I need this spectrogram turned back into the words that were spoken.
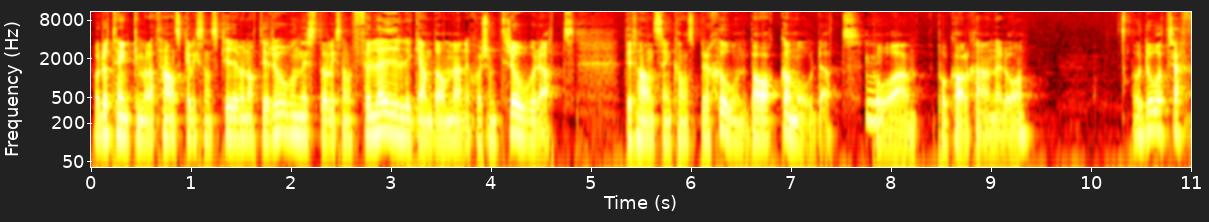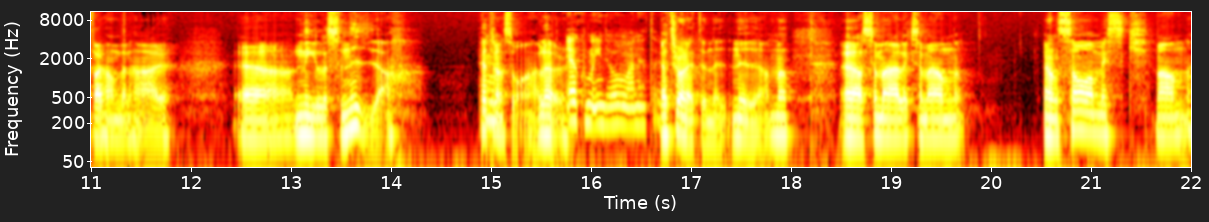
Och då tänker man att han ska liksom skriva något ironiskt och liksom förlöjligande om människor som tror att det fanns en konspiration bakom mordet Mm. på, på Karl Stjärner då. Och då träffar han den här eh, Nils Nia. Heter Mm. den så, eller hur? jag kommer inte ihåg vad han heter. Jag tror han heter Ni- Nia, men eh, som är liksom en, en samisk man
